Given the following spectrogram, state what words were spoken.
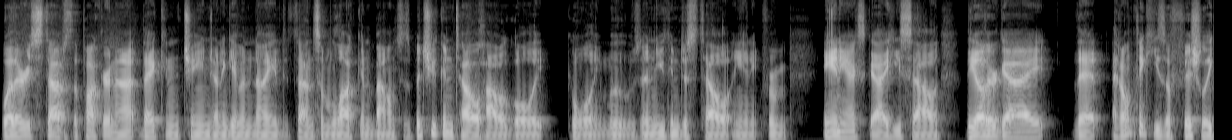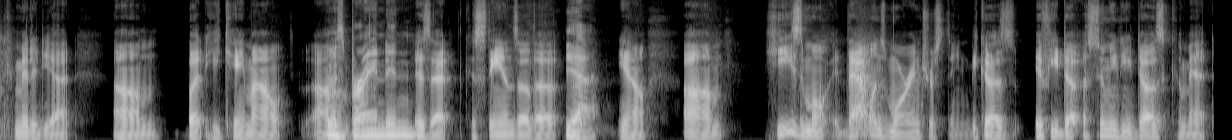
whether he stops the puck or not, that can change on a given night. It's on some luck and bounces, but you can tell how a goalie goalie moves. And you can just tell Annie from Antioch's guy, he's solid. The other guy that I don't think he's officially committed yet, um, but he came out. Um, it was Brandon. is that Costanza the the- Yeah. you know um he's more that one's more interesting because if he do, assuming he does commit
